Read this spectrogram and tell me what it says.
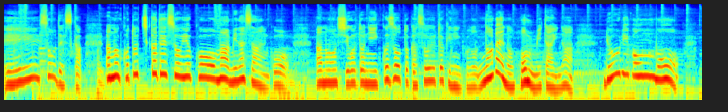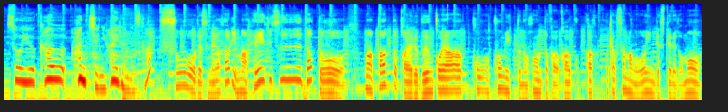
えー、そうですか、はい、あの琴近でそういうこうまあ皆さんこう、うん、あの仕事に行くぞとかそういう時にこの鍋の本みたいな料理本もそういう買う範疇に入るんですか？そうですね。やはりまあ平日だと、まあ、パッと買える文庫やコミックの本とかを買うお客様が多いんですけれども、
